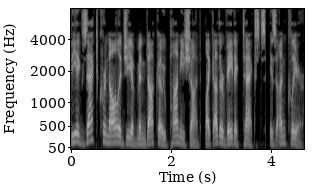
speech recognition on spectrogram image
The exact chronology of Mundaka Upanishad, like other Vedic texts, is unclear.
